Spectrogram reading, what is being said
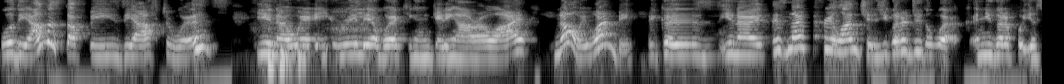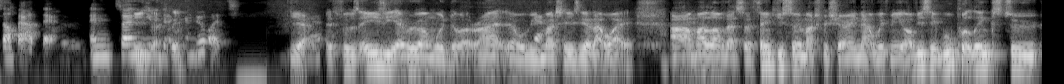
Will the other stuff be easy afterwards you know where you really are working on getting roi no it won't be because you know there's no free lunches you got to do the work and you got to put yourself out there and so exactly. you can do it yeah, if it was easy, everyone would do it, right? It would be yeah. much easier that way. Um, I love that. So thank you so much for sharing that with me. Obviously, we'll put links to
